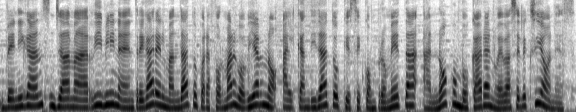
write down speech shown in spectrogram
Benny Gantz llama a Rivlin a entregar el mandato para formar gobierno al candidato que se comprometa a no convocar a nuevas elecciones.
